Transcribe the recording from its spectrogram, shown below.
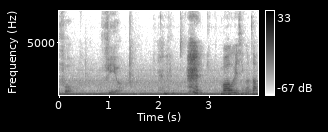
For Fear 뭐 하고 계신 거죠?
